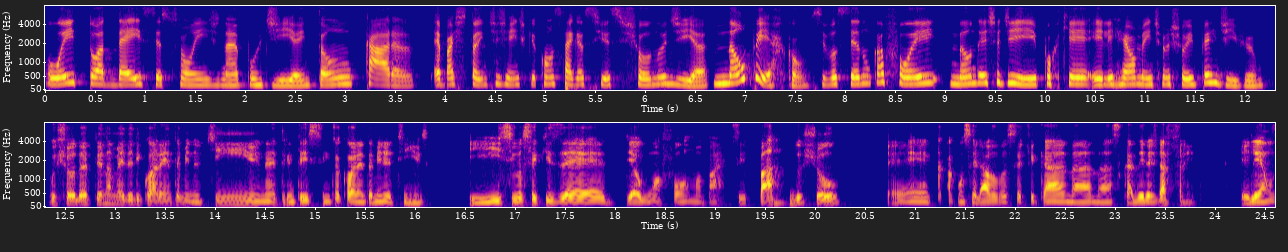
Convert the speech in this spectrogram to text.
8 a 10 sessões, né, por dia. Então, cara, é bastante gente que consegue assistir esse show no dia. Não percam. Se você nunca foi, não deixa de ir, porque ele realmente é um show imperdível. O show deve ter na média de 40 minutinhos, né, 35 a 40 minutinhos. E se você quiser, de alguma forma, participar do show, é aconselhável você ficar na, nas cadeiras da frente. Ele é, um,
